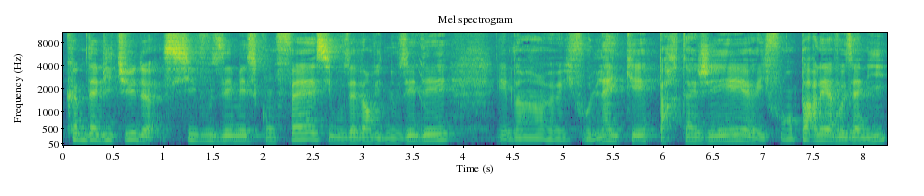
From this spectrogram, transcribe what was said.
comme d'habitude, si vous aimez ce qu'on fait, si vous avez envie de nous aider, eh ben, il faut liker, partager, il faut en parler à vos amis.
